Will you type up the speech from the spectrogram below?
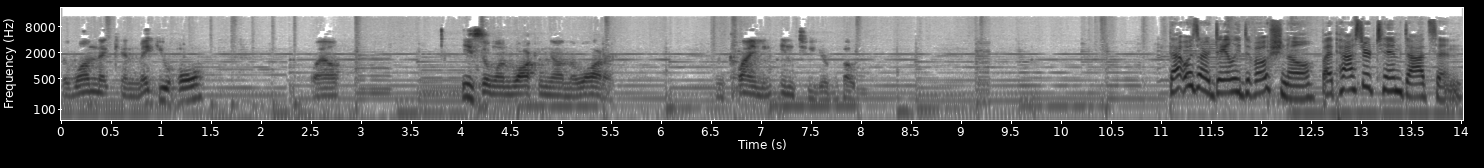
The one that can make you whole, well, he's the one walking on the water and climbing into your boat. That was our daily devotional by Pastor Tim Dodson.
